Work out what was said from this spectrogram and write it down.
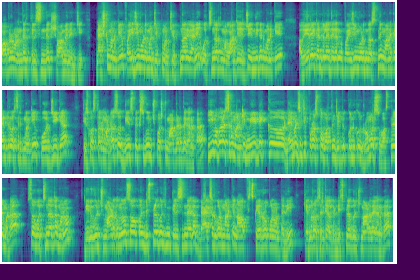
పాపులర్ మనందరికి తెలిసిందే షామీ నుంచి. నెక్స్ట్ మనకి ఫైవ్ జీ మోడల్ అని చెప్పి మనం చెప్తున్నారు కానీ వచ్చిన తర్వాత మనం లాంచ్ చేయొచ్చు. ఎందుకంటే మనకి వేరే కంట్రీలో అయితే కనుక ఫైవ్ జీ మోడల్ వస్తుంది మన కంట్రీ వచ్చరికి మనకి ఫోర్ జీగా తీసుకొస్తారనమాట సో దీని స్పెక్స్ గురించి ఫస్ట్ మాట్లాడితే కనుక ఈ మొబైల్ వచ్చిన మనకి మీటెక్ డైమండ్ సిటీ తో వస్తుందని చెప్పి కొన్ని కొన్ని రూమర్స్ వస్తున్నాయి సో వచ్చిన తర్వాత మనం దీని గురించి మాట్లాడుకుందాం. సో కొన్ని డిస్ప్లే గురించి మీకు తెలిసిందాక బ్యాక్ సైడ్ కూడా మనకి నా స్క్వేర్ రూపంలో ఉంటుంది. కెమెరా వచ్చరికి అలాగే డిస్ప్లే గురించి మాట్లాడే కనుక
